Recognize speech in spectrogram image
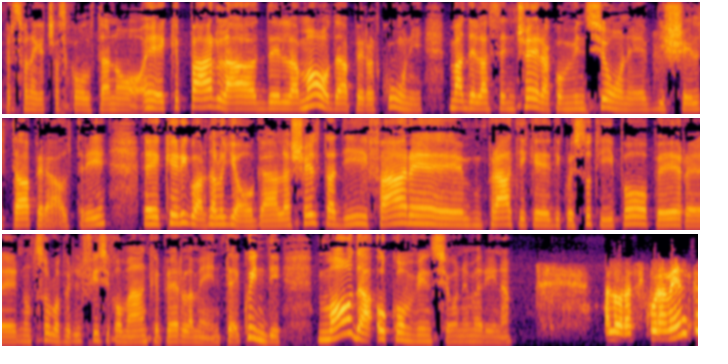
persone che ci ascoltano e che parla della moda per alcuni, ma della sincera convinzione di scelta per altri, eh, che riguarda lo yoga, la scelta di fare pratiche di questo tipo per, eh, non solo per il fisico ma anche per la mente. Quindi moda o convinzione, Marina? Allora, sicuramente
